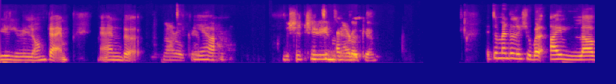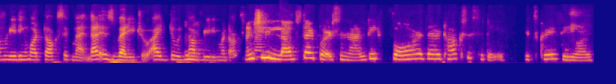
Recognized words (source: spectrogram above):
really really long time and uh, Not okay. yeah The shit she reads, not okay. it's a mental issue but i love reading about toxic men that is very true i do love Mhm. reading about toxic And men. she loves their personality for their toxicity. It's crazy, y'all.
